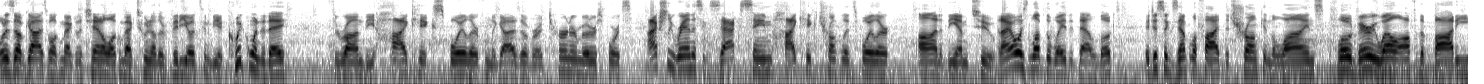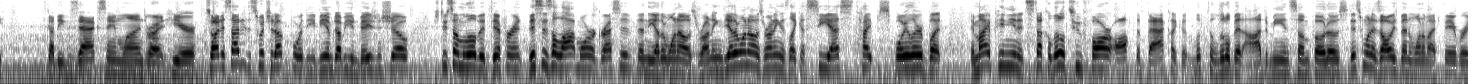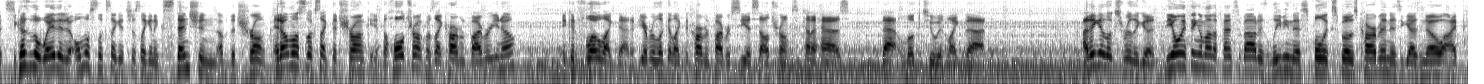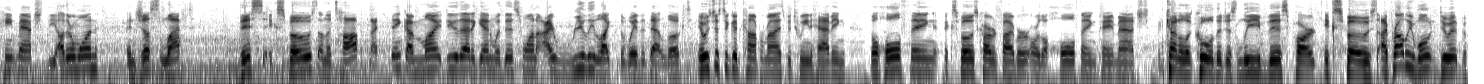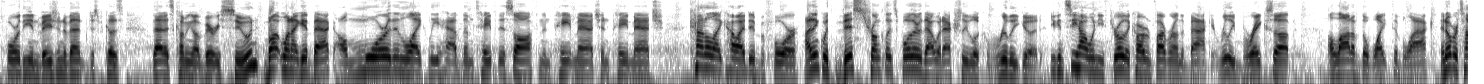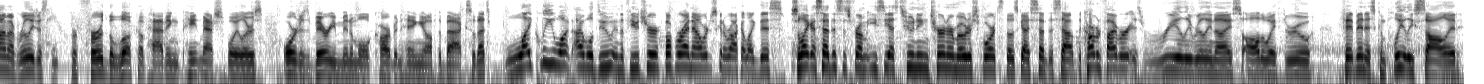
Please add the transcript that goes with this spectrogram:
What is up guys? Welcome back to the channel. Welcome back to another video. It's gonna be a quick one today. Threw on the high kick spoiler from the guys over at Turner Motorsports. I actually ran this exact same high kick trunk lid spoiler on the M2. And I always loved the way that that looked. It just exemplified the trunk and the lines, flowed very well off of the body. It's got the exact same lines right here. So I decided to switch it up for the BMW Invasion show just do something a little bit different. This is a lot more aggressive than the other one I was running. The other one I was running is like a CS type spoiler, but in my opinion, it stuck a little too far off the back. Like it looked a little bit odd to me in some photos. This one has always been one of my favorites because of the way that it almost looks like it's just like an extension of the trunk. It almost looks like the trunk, if the whole trunk was like carbon fiber, you know, it could flow like that. If you ever look at like the carbon fiber CSL trunks, it kind of has that look to it like that. I think it looks really good. The only thing I'm on the fence about is leaving this full exposed carbon. As you guys know, I paint matched the other one and just left this exposed on the top and I think I might do that again with this one. I really liked the way that that looked. It was just a good compromise between having the whole thing exposed carbon fiber or the whole thing paint matched. Kind of look cool to just leave this part exposed. I probably won't do it before the invasion event just because that is coming up very soon. But when I get back, I'll more than likely have them tape this off and then paint match and paint match, kind of like how I did before. I think with this trunk lid spoiler, that would actually look really good. You can see how when you throw the carbon fiber on the back, it really breaks up a lot of the white to black. And over time, I've really just preferred the look of having paint match spoilers or just very minimal carbon hanging off the back. So that's likely what I will do in the future. But for right now, we're just gonna rock it like this. So like I said, this is from ECS Tuning, Turner Motorsports. Those guys sent this out. The carbon fiber is really, really nice all the way through. Fitment is completely solid.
